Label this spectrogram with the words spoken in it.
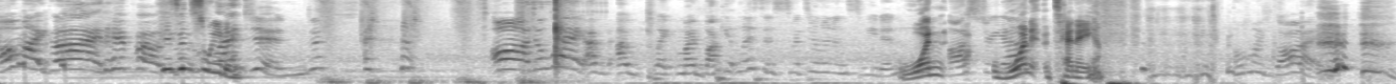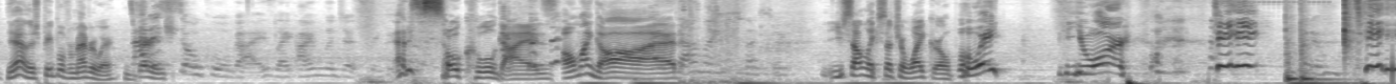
Oh my god, Hippo! He's in Sweden. Legend! oh, no way! I've, I've, like, my bucket list is Switzerland and Sweden. 1, Austria. 1, 10 a.m. God. yeah, there's people from everywhere. It's That very is so cool, guys. Like, I'm legit That is so cool, guys. Oh my god. sound like such a... You sound like such a white girl. Oh, wait. You are. Tee Tee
